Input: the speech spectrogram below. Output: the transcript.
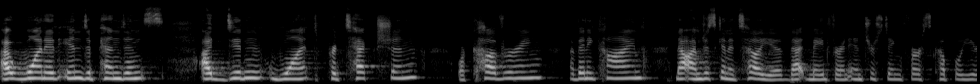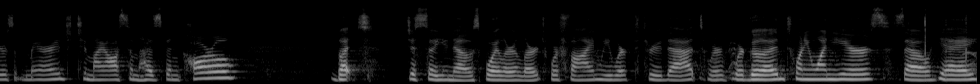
I wanted independence. I didn't want protection or covering of any kind. Now, I'm just going to tell you that made for an interesting first couple years of marriage to my awesome husband, Carl. But just so you know, spoiler alert, we're fine. We worked through that. We're, we're good. 21 years, so yay.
